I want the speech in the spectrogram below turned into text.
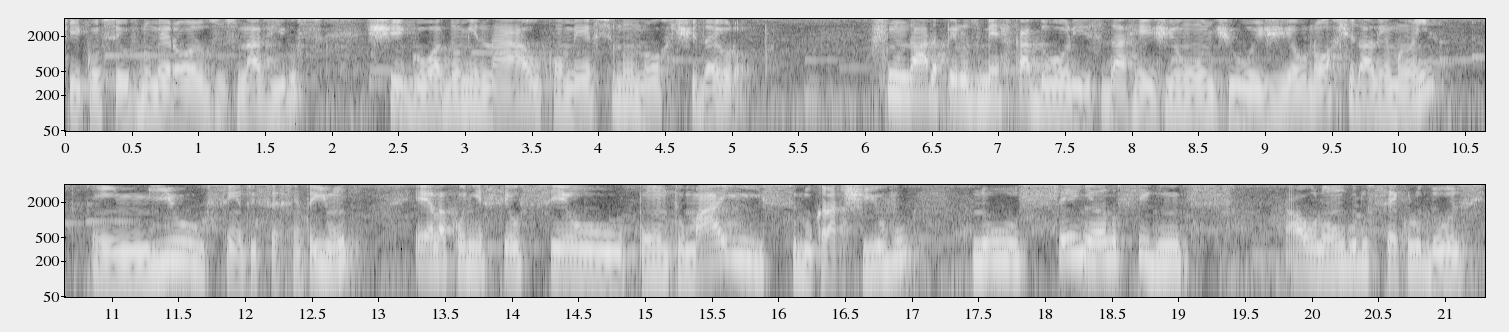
que com seus numerosos navios chegou a dominar o comércio no norte da Europa. Fundada pelos mercadores da região onde hoje é o norte da Alemanha, em 1161, ela conheceu seu ponto mais lucrativo nos 100 anos seguintes, ao longo do século XII,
